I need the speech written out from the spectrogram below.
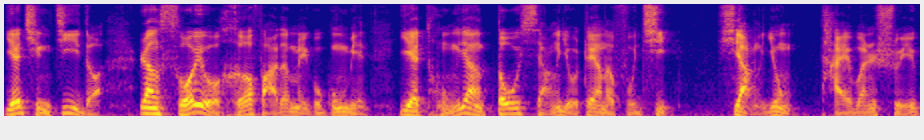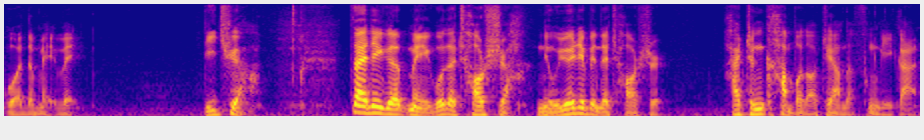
也请记得，让所有合法的美国公民也同样都享有这样的福气，享用台湾水果的美味。的确啊，在这个美国的超市啊，纽约这边的超市，还真看不到这样的凤梨干，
